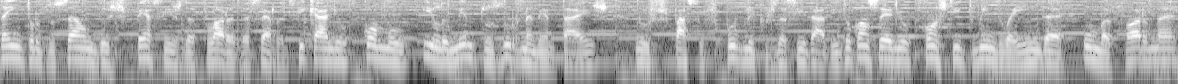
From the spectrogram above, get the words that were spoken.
da introdução de espécies da flora da Serra de Ficalho como elementos ornamentais nos espaços públicos da cidade e do Conselho, constituindo ainda uma forma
